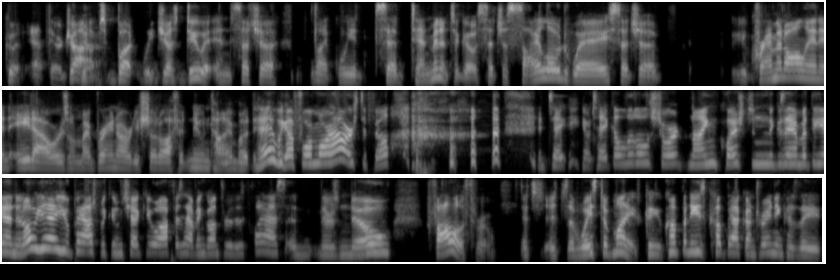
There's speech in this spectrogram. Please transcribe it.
good at their jobs, yeah. but we just do it in such a like we had said 10 minutes ago, such a siloed way, such a you cram it all in in eight hours when my brain already shut off at noontime. But hey, we got four more hours to fill, and take you know take a little short nine question exam at the end, and oh yeah, you passed. We can check you off as having gone through this class, and there's no follow through. It's it's a waste of money. Companies cut back on training because they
